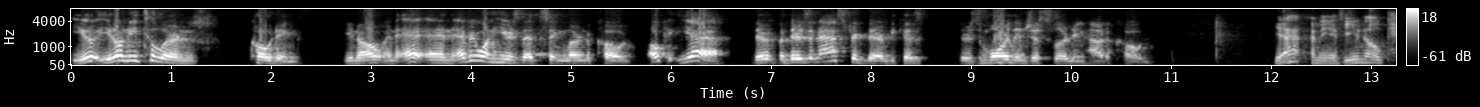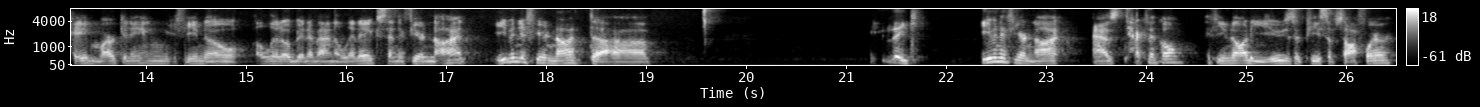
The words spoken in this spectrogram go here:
you you don't need to learn coding you know and and everyone hears that saying learn to code okay yeah there but there's an asterisk there because there's more than just learning how to code yeah i mean if you know paid marketing if you know a little bit of analytics and if you're not even if you're not uh, like even if you're not as technical if you know how to use a piece of software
